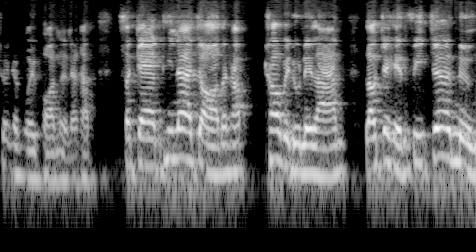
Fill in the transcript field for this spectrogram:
ช่วยกันอวยพรหน่อยนะครับ สแกนที่หน้าจอนะครับ เข้าไปดูในร้าน เราจะเห็นฟีเจอร์หนึ่ง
